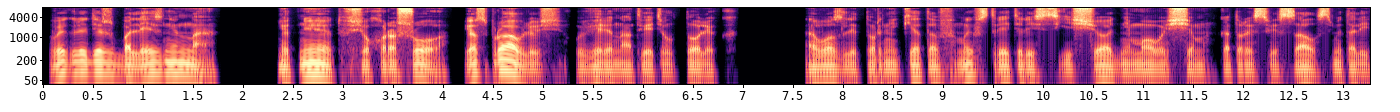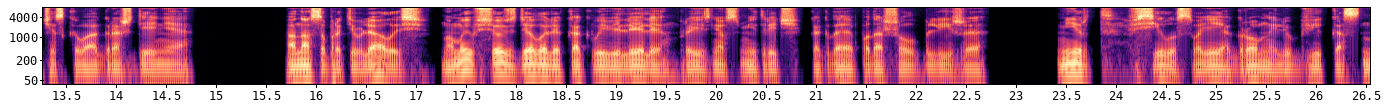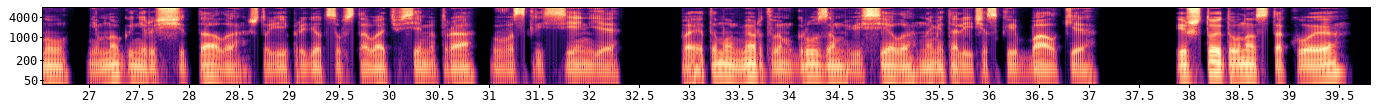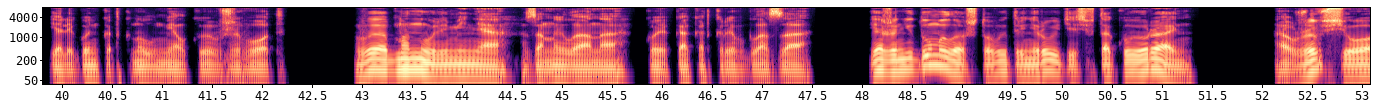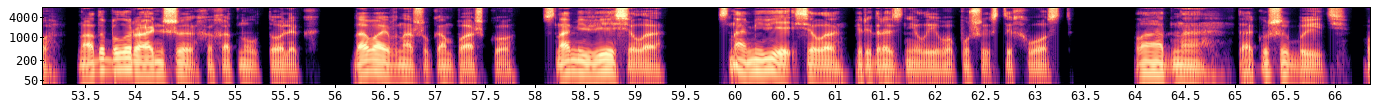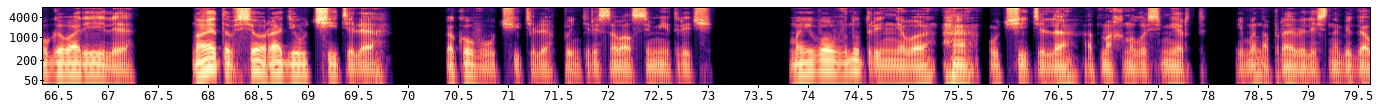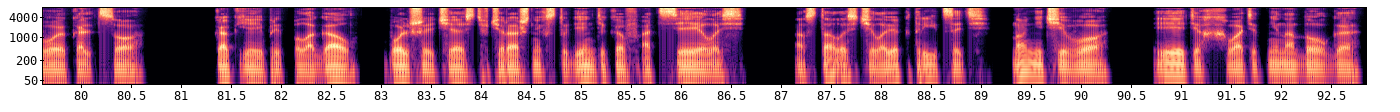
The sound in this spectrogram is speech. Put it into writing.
«Выглядишь болезненно». «Нет-нет, все хорошо, я справлюсь», — уверенно ответил Толик. А возле турникетов мы встретились с еще одним овощем, который свисал с металлического ограждения. Она сопротивлялась, но мы все сделали, как вы велели», — произнес Митрич, когда я подошел ближе. Мирт, в силу своей огромной любви ко сну, немного не рассчитала, что ей придется вставать в семь утра в воскресенье. Поэтому мертвым грузом висела на металлической балке. «И что это у нас такое?» Я легонько ткнул мелкую в живот. «Вы обманули меня», — заныла она, кое-как открыв глаза. «Я же не думала, что вы тренируетесь в такую рань». «А уже все. Надо было раньше», — хохотнул Толик. «Давай в нашу компашку. С нами весело». «С нами весело», — передразнил его пушистый хвост. «Ладно, так уж и быть. Уговорили. Но это все ради учителя». «Какого учителя?» — поинтересовался Митрич. «Моего внутреннего ха, учителя», — отмахнулась Мирт, и мы направились на беговое кольцо. Как я и предполагал, большая часть вчерашних студентиков отсеялась. Осталось человек тридцать, Но ничего, и этих хватит ненадолго.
